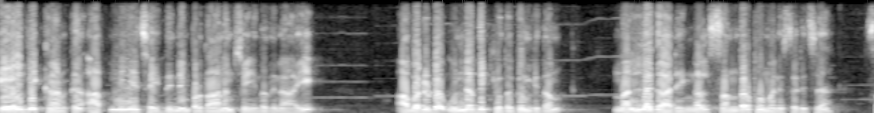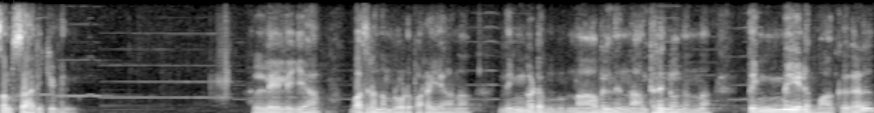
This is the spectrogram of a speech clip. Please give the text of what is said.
കേൾവിക്കാർക്ക് ആത്മീയ ചൈതന്യം പ്രദാനം ചെയ്യുന്നതിനായി അവരുടെ ഉന്നതിക്കുതകും വിധം നല്ല കാര്യങ്ങൾ സന്ദർഭമനുസരിച്ച് സംസാരിക്കുവിൻ. ഹല്ലേലിയ. വചനം നമ്മളോട് പറയുകയാണ് നിങ്ങളുടെ നാവിൽ നിന്ന് അധരങ്ങളിൽ നിന്ന് തിന്മയുടെ വാക്കുകൾ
